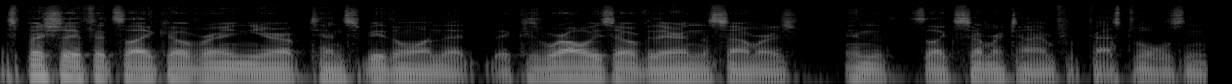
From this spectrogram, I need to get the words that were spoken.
especially if it's like over in Europe, tends to be the one that because we're always over there in the summers and it's like summertime for festivals and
